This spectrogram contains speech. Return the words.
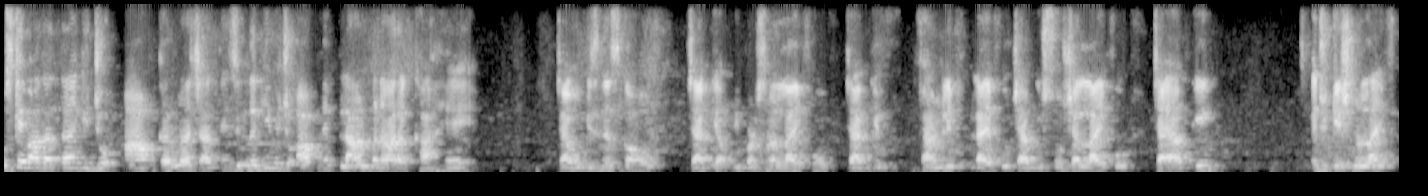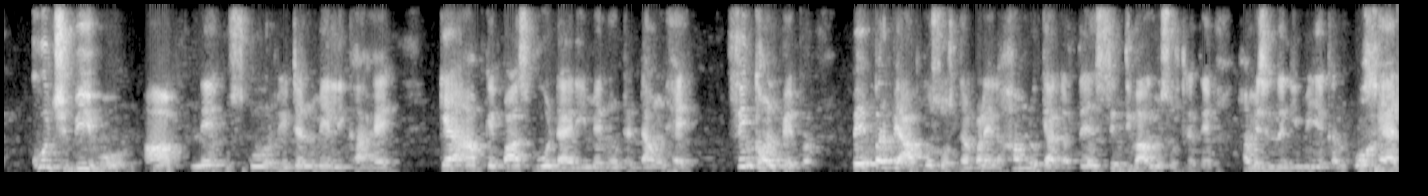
उसके बाद आता है कि जो आप करना चाहते हैं, ज़िंदगी में जो आपने प्लान बना रखा है, चाहे वो बिज़नेस का हो, चाहे आपकी अपनी पर्सनल लाइफ हो, चाहे आपकी फैमिली लाइफ हो, चाहे आपकी सोशल लाइफ हो, चाहे आपकी एजुकेशनल लाइफ कुछ भी हो, आपने उसको रिटर्न में लिखा है। क्या आपके पास वो डायरी में नोटेड डाउन है? थिंक ऑन पेपर पेपर पे आपको सोचना पड़ेगा। हम लोग क्या करते हैं? सिर्फ़ दिमाग में सोच लेते हैं हमें ज़िंदगी में ये करना वो ख्याल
